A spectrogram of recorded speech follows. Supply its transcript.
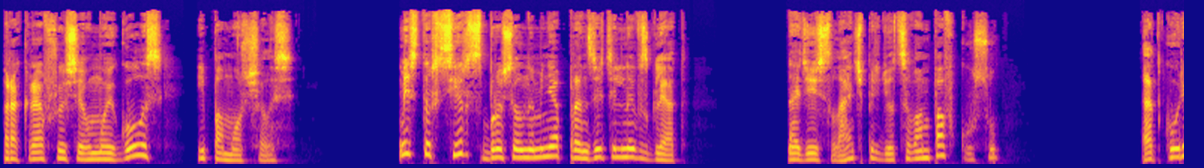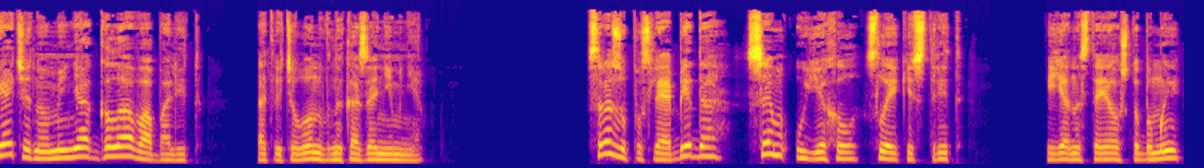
прокравшуюся в мой голос, и поморщилась. Мистер Сирс бросил на меня пронзительный взгляд. «Надеюсь, ланч придется вам по вкусу». «От курятины у меня голова болит», — ответил он в наказании мне. Сразу после обеда Сэм уехал с Лейки-стрит, и я настоял, чтобы мы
